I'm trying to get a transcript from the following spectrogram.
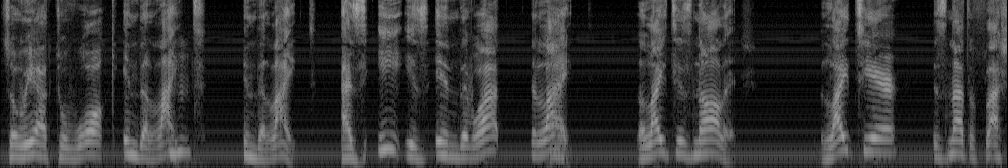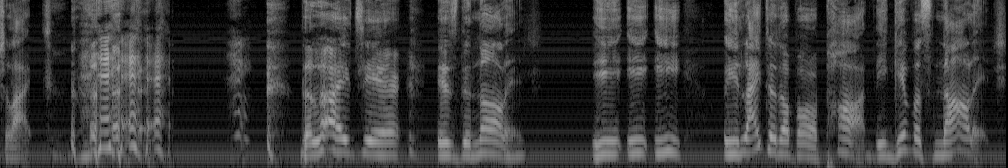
So we have to walk in the light, mm-hmm. In the light, as he is in the what? The light. The light is knowledge. The light here is not a flashlight. the light here is the knowledge. He, he, he, he lighted up our path. He gave us knowledge.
